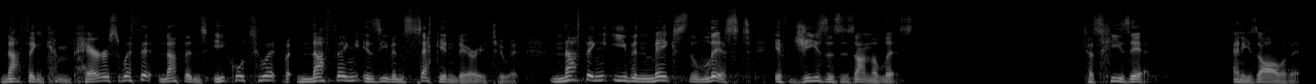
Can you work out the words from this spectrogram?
nothing compares with it, nothing's equal to it, but nothing is even secondary to it. Nothing even makes the list if Jesus is on the list because he's it and he's all of it.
